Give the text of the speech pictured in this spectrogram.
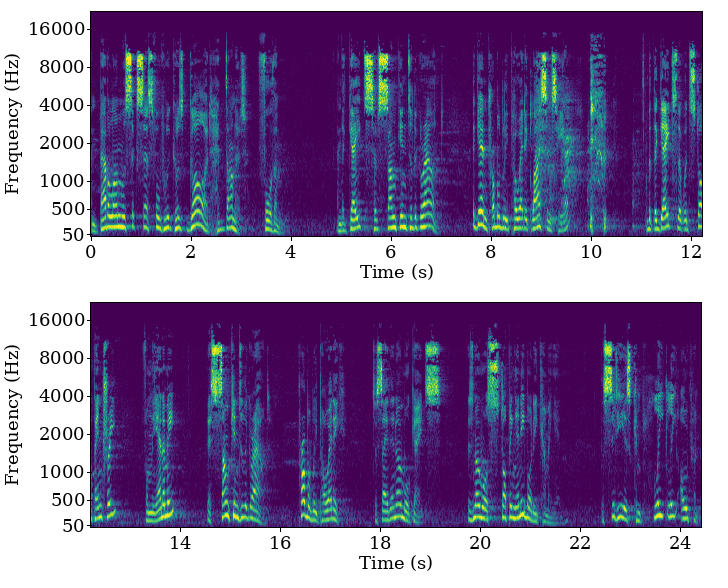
And Babylon was successful because God had done it for them. And the gates have sunk into the ground. Again, probably poetic license here. but the gates that would stop entry from the enemy, they're sunk into the ground probably poetic to say there are no more gates. There's no more stopping anybody coming in. The city is completely open.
